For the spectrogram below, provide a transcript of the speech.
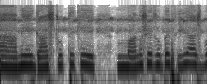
আমি এই গাছ রূপ থেকে মানুষের রূপে ফিরে আসব।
